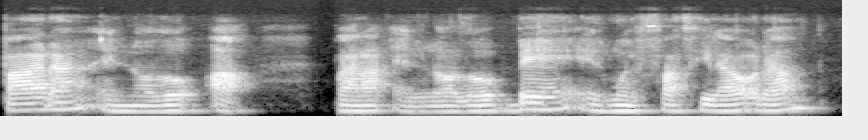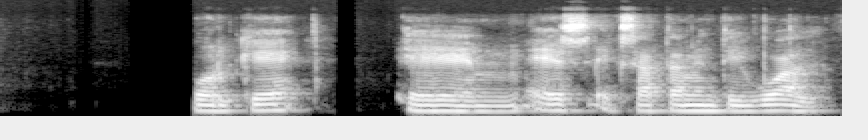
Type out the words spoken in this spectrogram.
para el nodo A. Para el nodo B es muy fácil ahora porque em, es exactamente igual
